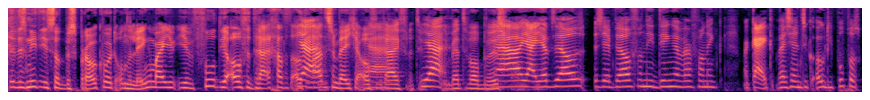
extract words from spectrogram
dit is niet iets dat besproken wordt onderling. Maar je, je voelt, je overdrijf, gaat het automatisch een beetje overdrijven natuurlijk. Ja. Je bent er wel bewust Nou van. ja, je hebt, wel, je hebt wel van die dingen waarvan ik... Maar kijk, wij zijn natuurlijk ook die pod-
